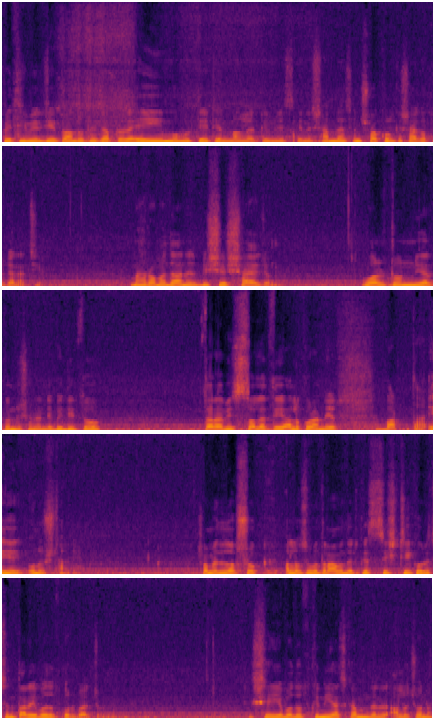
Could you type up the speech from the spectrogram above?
পৃথিবীর যে প্রান্ত থেকে আপনারা এই মুহূর্তে এটিএন বাংলা টিভির স্ক্রিনের সামনে আছেন, সকলকে স্বাগত জানাচ্ছি। মাহ রমাদানের বিশেষ আয়োজন, ওয়ালটন এয়ার কন্ডিশনার নিবেদিত তারাবিস সলাতে আল কোরআনের বার্তা, এই অনুষ্ঠানে। সম্মানিত দর্শক, আল্লাহ সুমতাল আমাদেরকে সৃষ্টি করেছেন তার ইবাদত করবার জন্য। সেই ইবাদতকে নিয়ে আজকে আমাদের আলোচনা।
